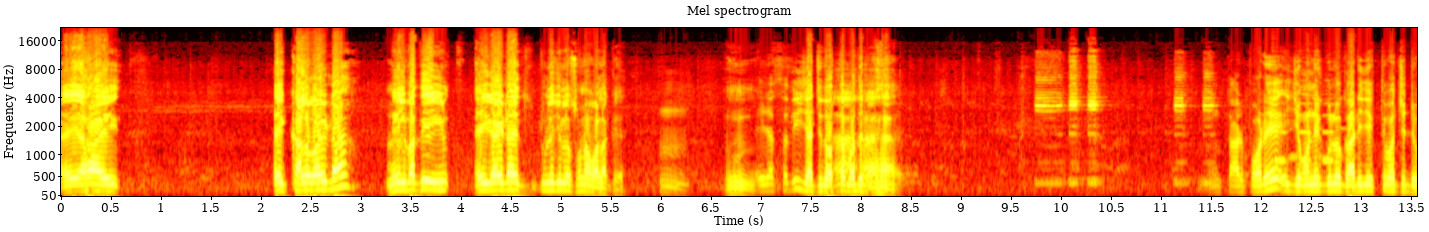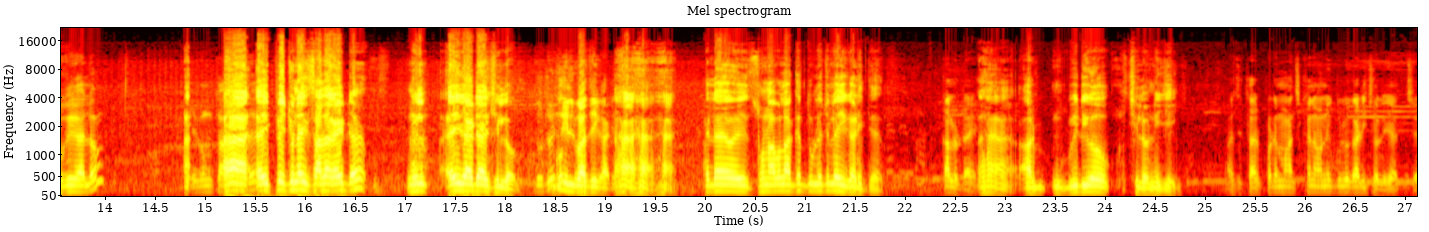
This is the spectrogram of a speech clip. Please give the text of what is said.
এই হ্যাঁ এই- কালো গাড়িটা নীলবাতি এই গাড়িটায় তুলেছিল সোনাবালাকে হুম। হুম। এই রাস্তা দিয়ে যাচ্ছে দত্তাবাদের হ্যাঁ, হ্যাঁ। তারপরে এই যে অনেকগুলো গাড়ি দেখতে পাচ্ছি ঢুকে গেল। এবং হ্যাঁ এই পেছনে এই সাদা গাড়িটা নীল এই গাড়িটা ছিল। দুটো নীলবাতি গাড়ি। হ্যাঁ হ্যাঁ হ্যাঁ। এটা ওই সোনাবালাকে তুলেছিল এই গাড়িতে। কালোটায় হ্যাঁ আর ভিডিও ছিল নিজেই। আচ্ছা তারপরে মাঝখানে অনেকগুলো গাড়ি চলে যাচ্ছে।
